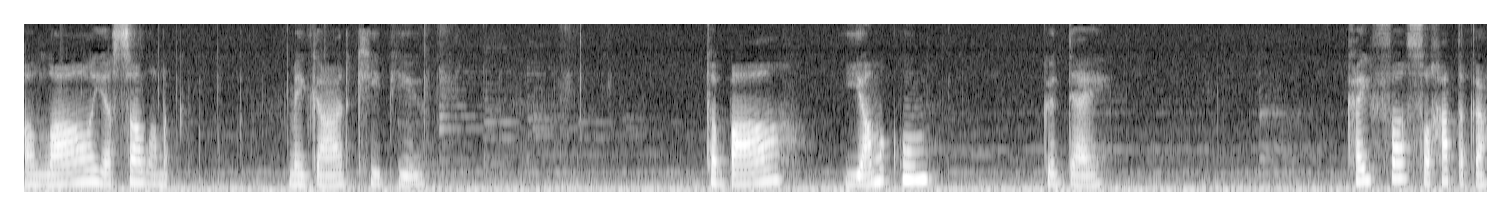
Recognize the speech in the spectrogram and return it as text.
Allah yasalamak. May God keep you. Tabal Yamakum, good day. Kaifa Sohataka,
